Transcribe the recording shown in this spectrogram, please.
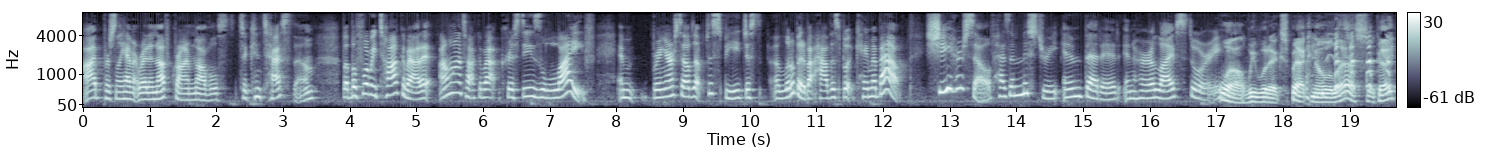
I personally haven't read enough crime novels to contest them. But before we talk about it, I want to talk about Christie's life and bring ourselves up to speed just a little bit about how this book came about. She herself has a mystery embedded in her life story. Well, we would expect no less, okay?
